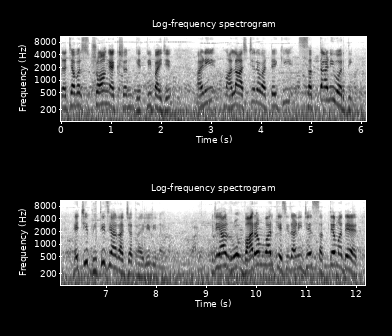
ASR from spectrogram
त्याच्यावर स्ट्रॉंग ॲक्शन घेतली पाहिजे. आणि मला आश्चर्य वाटतंय की सत्ता आणि वर्दी ह्याची भीतीच या राज्यात राहिलेली नाही. म्हणजे ह्या रो वारंवार केसेस आणि जे सत्तेमध्ये आहेत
